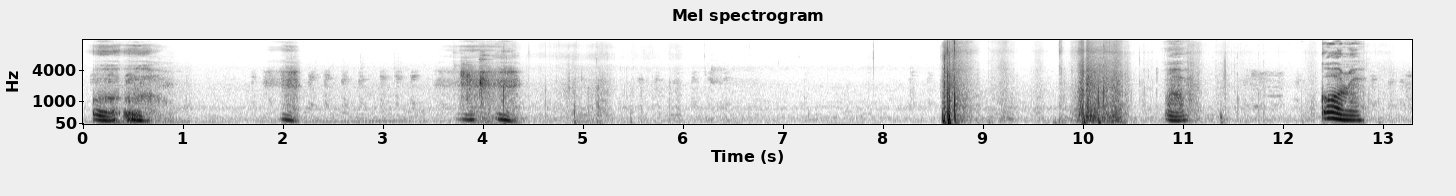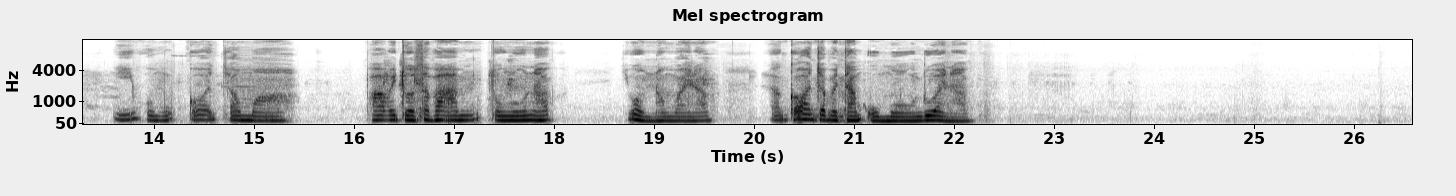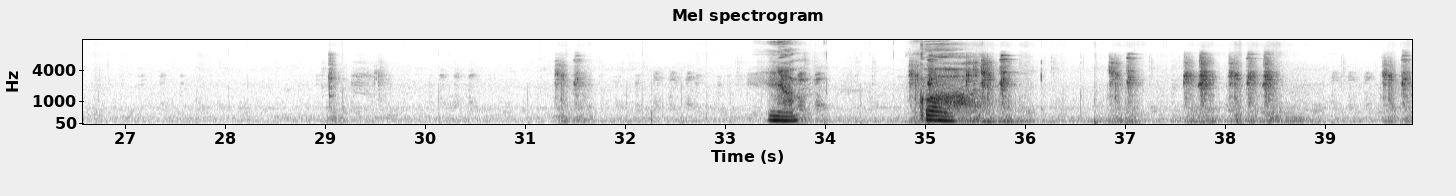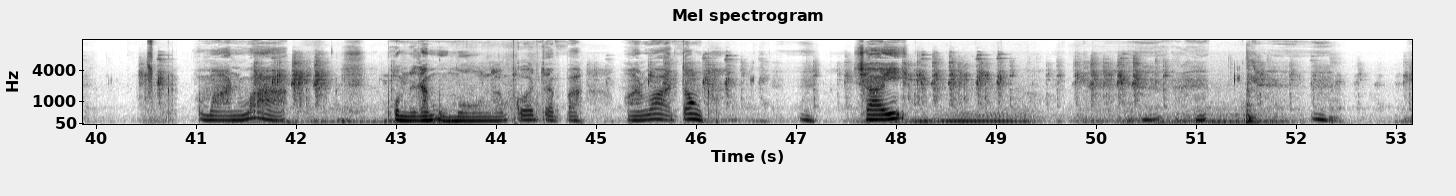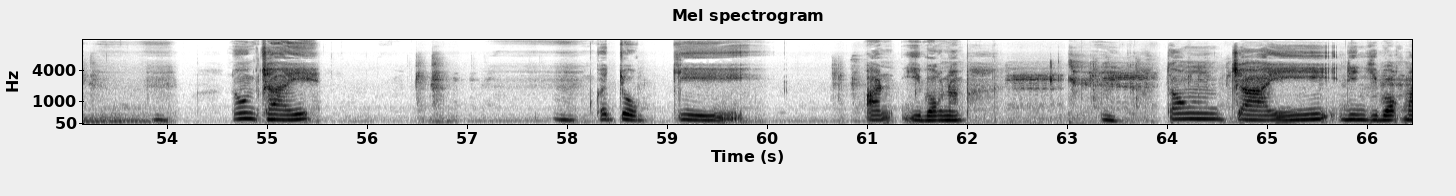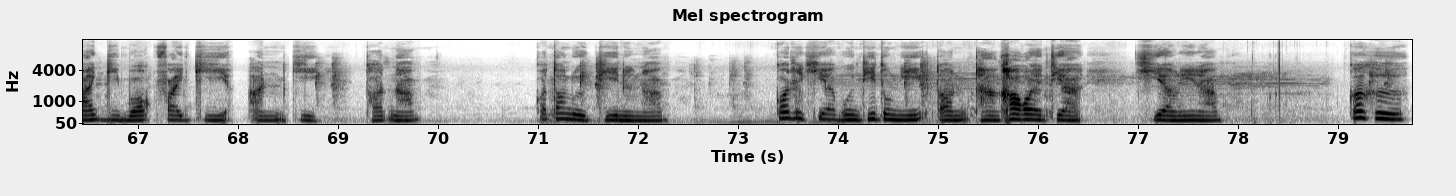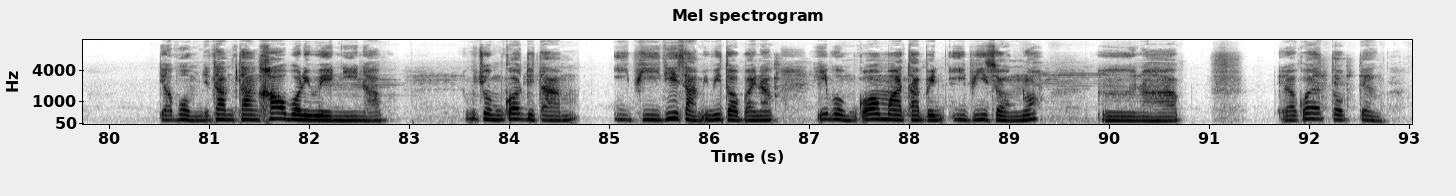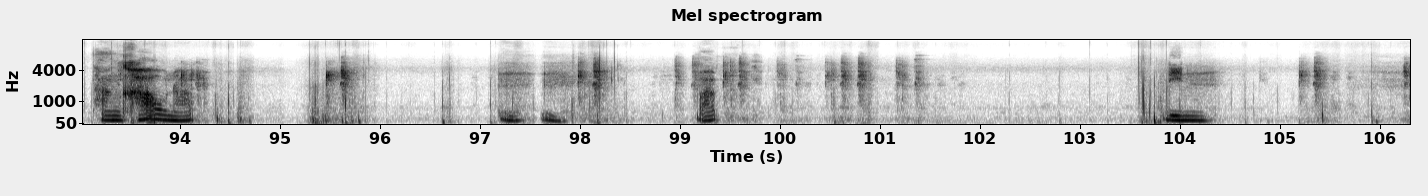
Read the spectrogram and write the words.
เออเอออืมอืมอืมครับ ก็นะ นี้ผมก็จะมาพาไปตัวสะพานตรงนู้นนะครับ ที่ผมทำไว้นะครับ แล้วก็จะไปทำอุโมงค์ด้วยนะครับนะครับ ก็ประมาณว่า ผมจะทำอุโมงค์นะครับ ก็จะประมาณว่าต้องใช้ต้องใช้กระจกกี่อันกี่บล็อกนับต้องใช้ดินกี่บล็อกไม้กี่บล็อกไฟกี่อันกี่ท็อตนะครับ ก็ต้องดูอีกทีหนึ่งนะครับ ก็จะเคลียร์พื้นที่ตรงนี้ตอนทางเข้าก็จะเคลียร์เคลียร์นี้นะครับ ก็คือ เดี๋ยวผมจะทำทางเข้าบริเวณนี้นะครับท่านผู้ชมก็ติดตาม EP ที่สาม EP ต่อไปนะครับนี่ผมก็มาทำเป็น EP สองเนาะเออนะครับเดี๋ยวเราก็จะตกแต่งทางเข้านะครับอืมอืมปั๊บ ดิน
